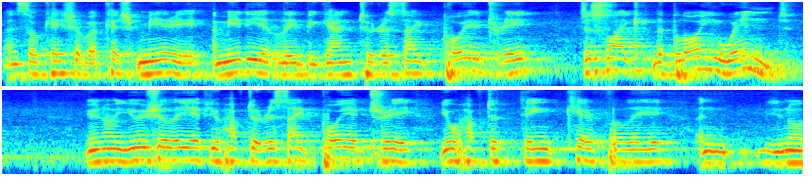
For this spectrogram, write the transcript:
And so Keshava Kashmiri immediately began to recite poetry just like the blowing wind. You know, usually if you have to recite poetry, you have to think carefully and, you know,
